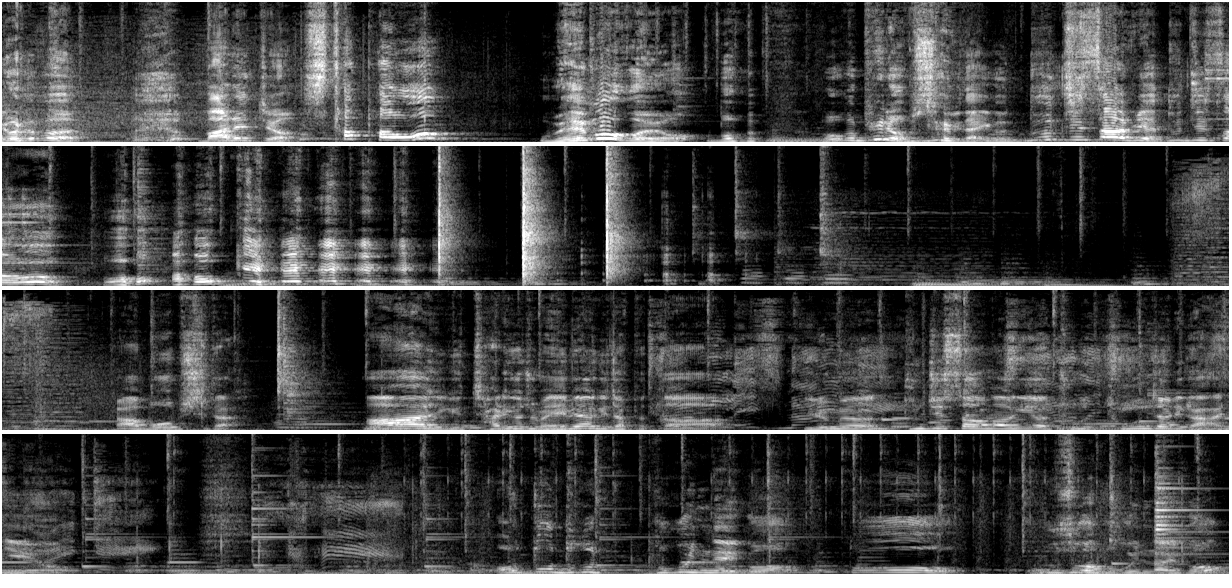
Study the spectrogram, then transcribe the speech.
여러분, 말했죠? 스타 파워? 왜 먹어요? 뭐, 먹을 필요 없습니다. 이거 눈치 싸움이야, 눈치 싸움. 어? 아, 오케이. 가봅시다. 아, 이게 자리가 좀 애매하게 잡혔다. 이러면 눈치 싸움 하기가 조, 좋은 자리가 아니에요. 어, 또 누구 보고 있네, 이거. 또, 우수가 보고 있나, 이거?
